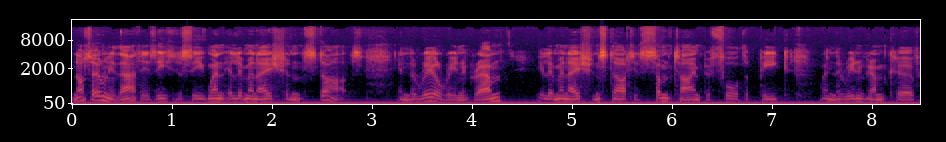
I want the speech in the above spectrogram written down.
Not only that, it's easy to see when elimination starts. In the real renogram, elimination started sometime before the peak when the renogram curve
